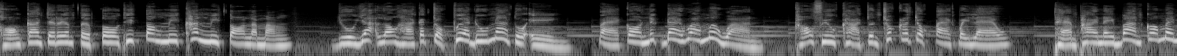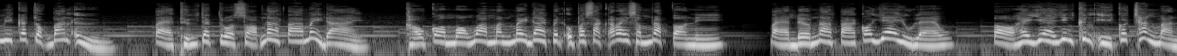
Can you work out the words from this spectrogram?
ของการเจริญเติบโตที่ต้องมีขั้นมีตอนละมั้ง ยูยะลองหากระจกเพื่อดูหน้าตัวเอง แต่ก็นึกได้ว่าเมื่อวาน เขาฟิลขาดจนชกกระจกแตกไปแล้ว แถมภายในบ้านก็ไม่มีกระจกบ้านอื่น แต่ถึงจะตรวจสอบหน้าตาไม่ได้ เขาก็มองว่ามันไม่ได้เป็นอุปสรรคอะไรสำหรับตอนนี้ แต่เดิมหน้าตาก็แย่อยู่แล้ว ต่อให้แย่ยิ่งขึ้นอีกก็ช่างมัน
